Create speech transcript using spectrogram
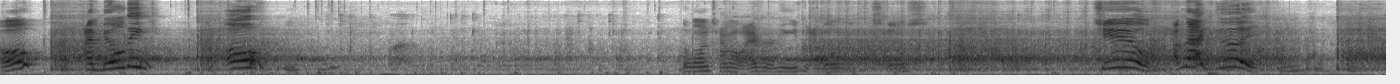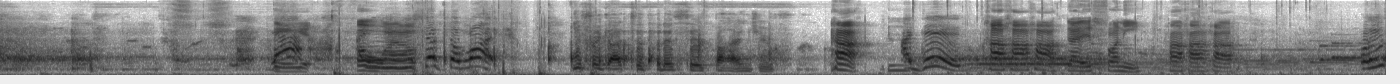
Oh, I'm building. Oh. The one time I'll ever use my building skills. Chill. I'm not good. Dang it. Oh wow. You suck so much. You forgot to put a safe behind you. Ha. I did. Ha ha ha. That is funny. Ha ha ha. Well, you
